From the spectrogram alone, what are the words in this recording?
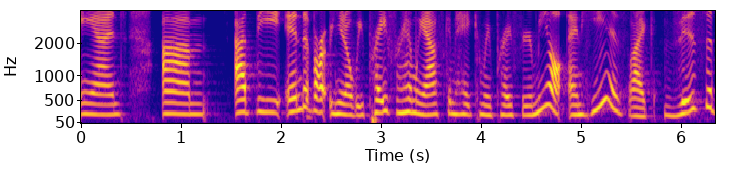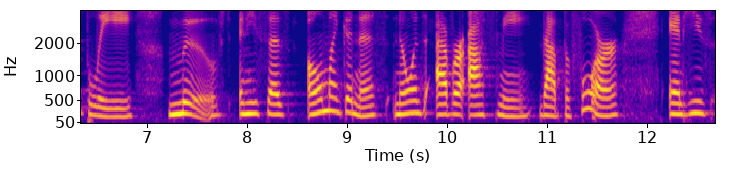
And um, at the end of our, you know, we pray for him. We ask him, hey, can we pray for your meal? And he is like visibly moved. And he says, oh my goodness, no one's ever asked me that before. And he's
